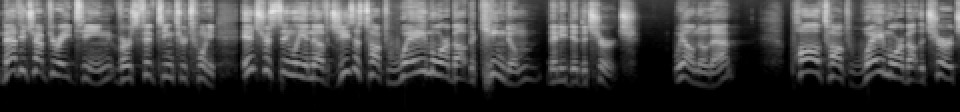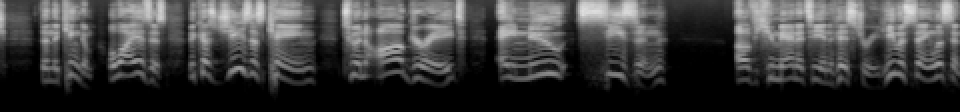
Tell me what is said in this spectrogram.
Matthew chapter 18, verse 15 through 20. Interestingly enough, Jesus talked way more about the kingdom than he did the church. We all know that. Paul talked way more about the church than the kingdom. Well, why is this? Because Jesus came to inaugurate a new season of humanity and history. He was saying, listen,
